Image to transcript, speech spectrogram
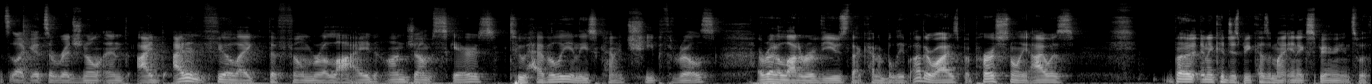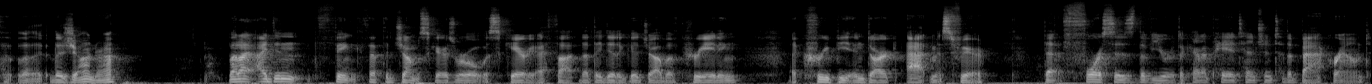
It's like it's original, and I I didn't feel like the film relied on jump scares too heavily and these kind of cheap thrills. I read a lot of reviews that kind of believe otherwise, but personally, I was, but and it could just be because of my inexperience with the, the genre. But I, I didn't think that the jump scares were what was scary. I thought that they did a good job of creating a creepy and dark atmosphere that forces the viewer to kind of pay attention to the background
